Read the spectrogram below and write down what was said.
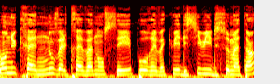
En Ukraine, nouvelle trêve annoncée pour évacuer les civils ce matin.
